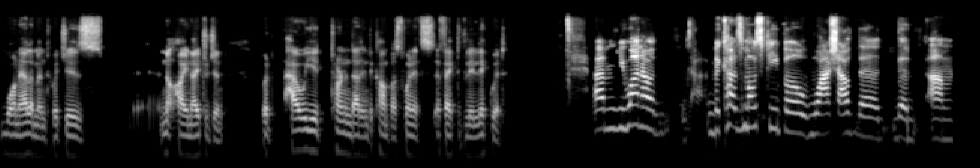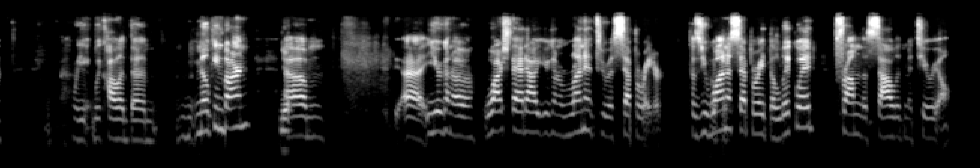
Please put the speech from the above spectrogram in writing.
one element which is uh, not high nitrogen, but how are you turning that into compost when it's effectively liquid? um, you want to because most people wash out the the um, we we call it the milking barn. Yeah. Um, uh, you're going to wash that out. You're going to run it through a separator because you okay. want to separate the liquid from the solid material.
